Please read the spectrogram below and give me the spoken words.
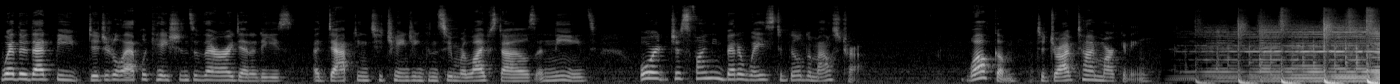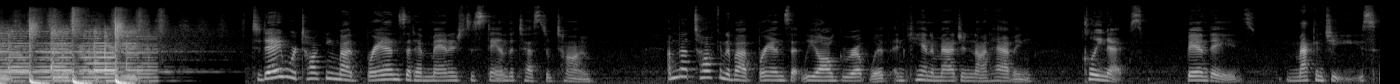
whether that be digital applications of their identities, adapting to changing consumer lifestyles and needs, or just finding better ways to build a mousetrap. Welcome to Drive Time Marketing. Today we're talking about brands that have managed to stand the test of time. I'm not talking about brands that we all grew up with and can't imagine not having Kleenex, Band Aids, mac and cheese.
